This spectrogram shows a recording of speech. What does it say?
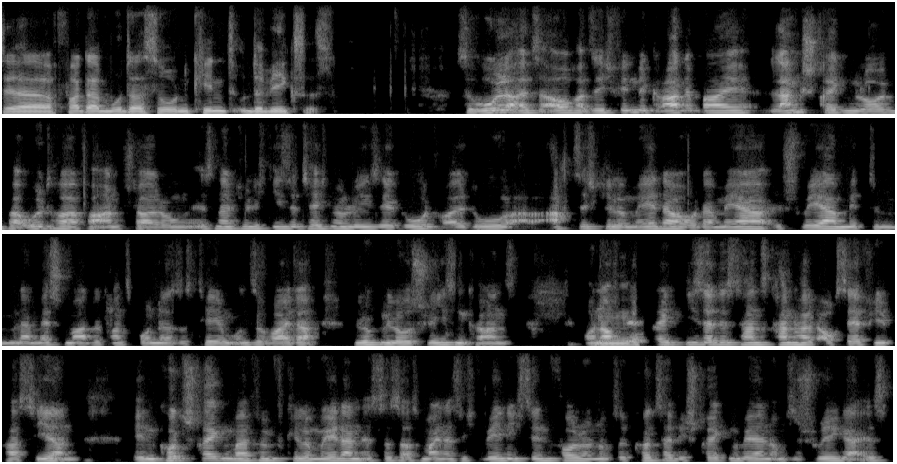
der Vater, Mutter, Sohn, Kind unterwegs ist sowohl als auch. Also ich finde gerade bei Langstreckenläufen, bei Ultraveranstaltungen ist natürlich diese Technologie sehr gut, weil du 80 Kilometer oder mehr schwer mit einer Messmatte, Transpondersystem und so weiter lückenlos schließen kannst. Und mhm. auf dieser Distanz kann halt auch sehr viel passieren. In Kurzstrecken bei fünf Kilometern ist das aus meiner Sicht wenig sinnvoll und umso kürzer die Strecken werden, umso schwieriger ist,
